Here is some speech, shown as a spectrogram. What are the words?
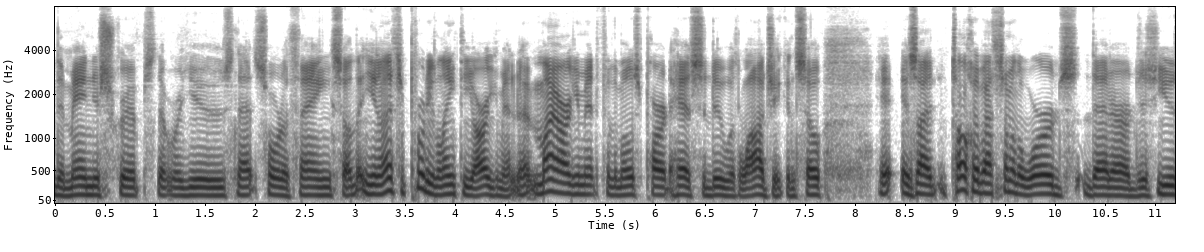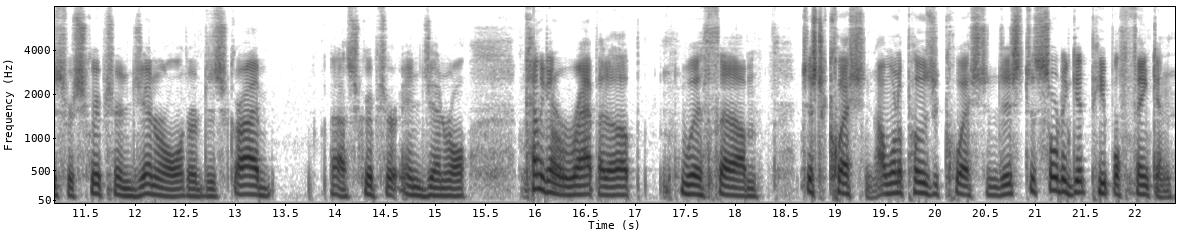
the manuscripts that were used, that sort of thing. So, that, you know, that's a pretty lengthy argument. Uh, my argument, for the most part, has to do with logic. And so, as I talk about some of the words that are just used for Scripture in general or describe uh, Scripture in general, I'm kind of going to wrap it up with um, just a question. I want to pose a question just to sort of get people thinking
